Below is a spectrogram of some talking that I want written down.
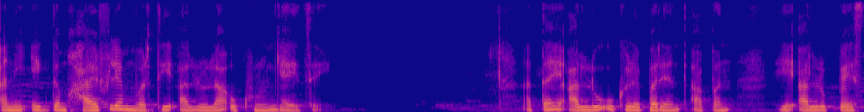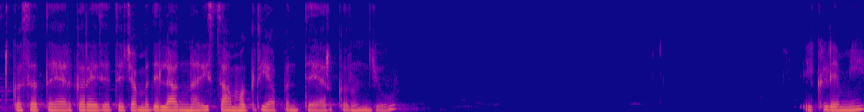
आणि एकदम हाय फ्लेमवरती आलूला उकळून घ्यायचं. आहे आता हे आलू उकळेपर्यंत आपण हे आलू पेस्ट कसं तयार करायचं आहे त्याच्यामध्ये लागणारी सामग्री आपण तयार करून घेऊ. इकडे मी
